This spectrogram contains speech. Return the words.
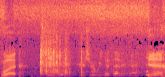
What? Make sure we get that in there. Yeah.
